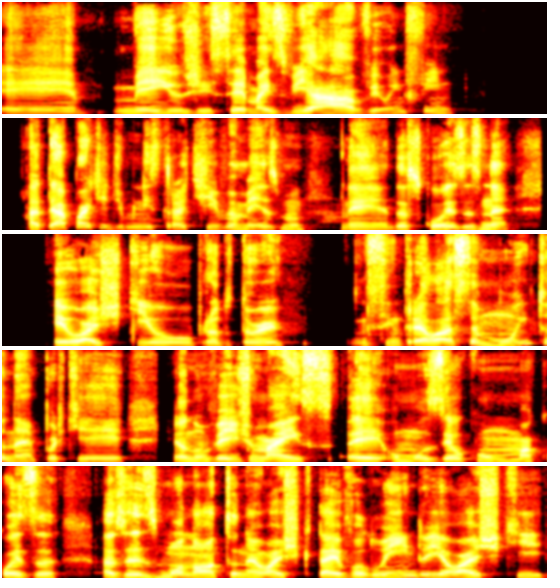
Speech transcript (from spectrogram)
é, meios de ser mais viável, enfim. Até a parte administrativa mesmo né, das coisas, né? Eu acho que o produtor se entrelaça muito, né? Porque eu não vejo mais é, o museu como uma coisa, às vezes, monótona. Eu acho que está evoluindo e eu acho que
